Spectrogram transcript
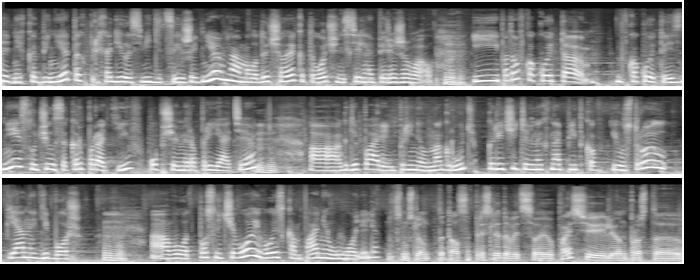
соседних кабинетах, приходилось видеться ежедневно, молодой человек это очень сильно переживал. Угу. И потом в какой-то в какой-то из дней случился корпоратив, общее мероприятие, угу. а, где парень принял на грудь горячительных напитков и устроил пьяный дебош. Угу. А, вот, после чего его из компании уволили. В смысле, он пытался преследовать свою пассию или он просто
